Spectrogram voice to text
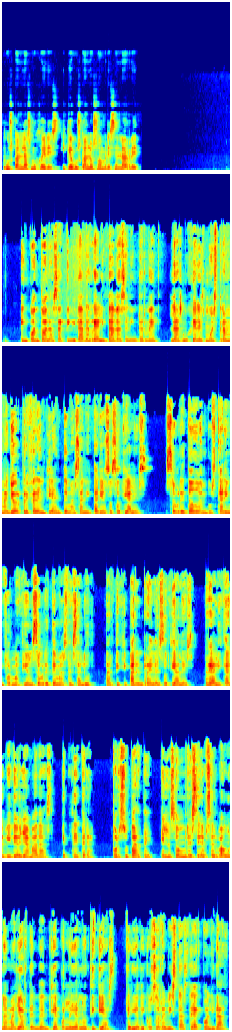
¿Qué buscan las mujeres y qué buscan los hombres en la red? En cuanto a las actividades realizadas en Internet, las mujeres muestran mayor preferencia en temas sanitarios o sociales, sobre todo en buscar información sobre temas de salud, participar en redes sociales, realizar videollamadas, etc. Por su parte, en los hombres se observa una mayor tendencia por leer noticias, periódicos o revistas de actualidad,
